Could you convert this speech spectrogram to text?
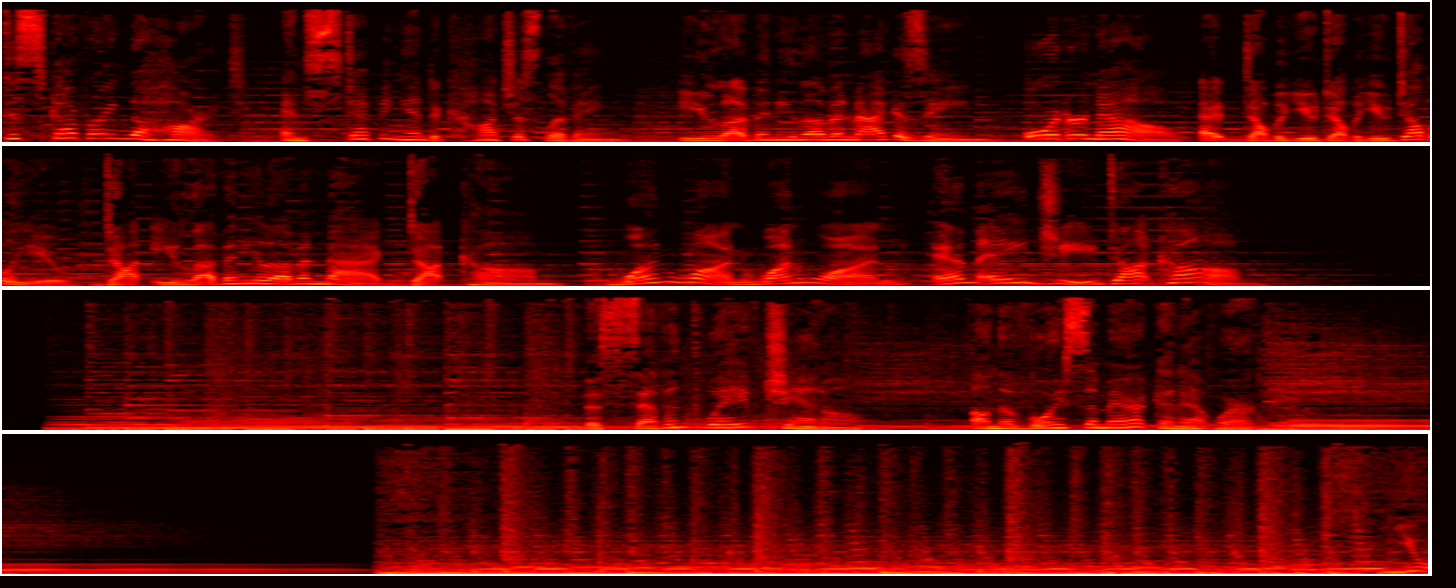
discovering the heart, and stepping into conscious living. 1111 Magazine. Order now at www.1111mag.com. 1111mag.com. The Seventh Wave Channel on the Voice America Network.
